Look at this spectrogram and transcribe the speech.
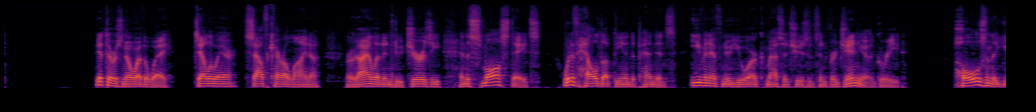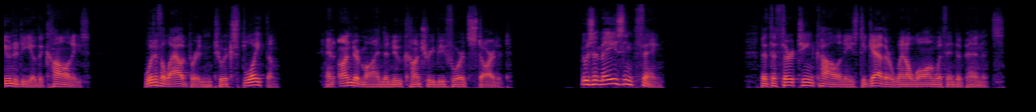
Yet there was no other way. Delaware, South Carolina, Rhode Island, and New Jersey, and the small states would have held up the independence, even if New York, Massachusetts, and Virginia agreed. Holes in the unity of the colonies would have allowed Britain to exploit them and undermine the new country before it started. It was an amazing thing that the 13 colonies together went along with independence.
